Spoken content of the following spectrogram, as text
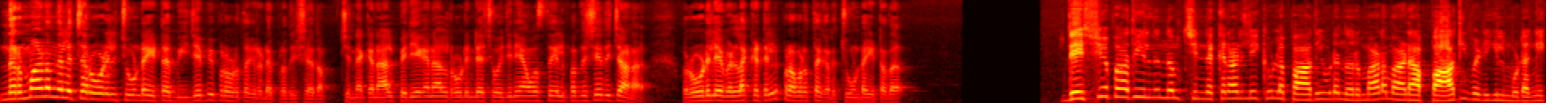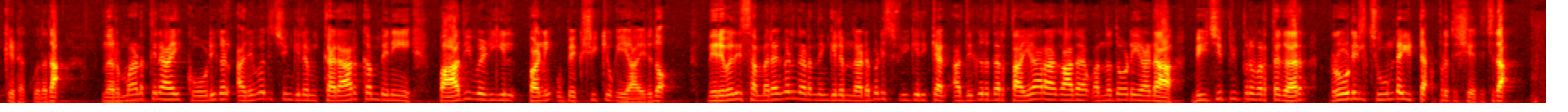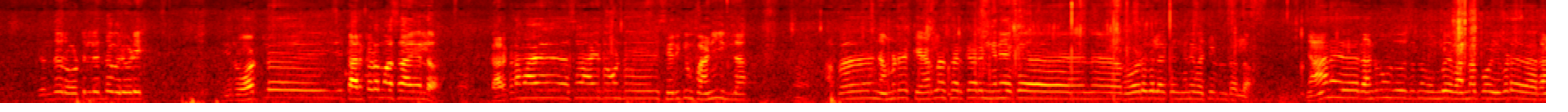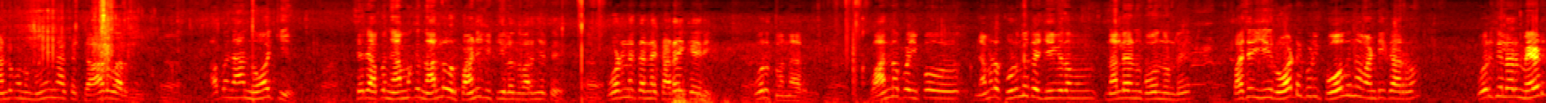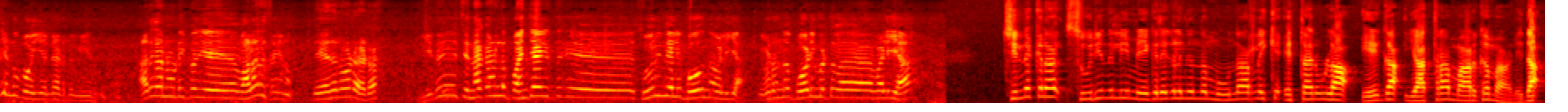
നിർമ്മാണം നിലച്ച റോഡിൽ ചൂണ്ടയിട്ട് B J P പ്രവർത്തകരുടെ പ്രതിഷേധം. ചിന്നക്കനാൽ പെരിയകനാൽ റോഡിന്റെ ശോചനീയാവസ്ഥയിൽ പ്രതിഷേധിച്ചാണ് റോഡിലെ വെള്ളക്കെട്ടിൽ പ്രവർത്തകർ ചൂണ്ടയിട്ടത്. ദേശീയപാതയിൽ നിന്നും ചിന്നക്കനാലിലേക്കുള്ള പാതയുടെ നിർമ്മാണമാണ് ആ പാതി വഴിയിൽ മുടങ്ങിക്കിടക്കുന്നത്. നിർമ്മാണത്തിനായി കോടികൾ അനുവദിച്ചെങ്കിലും കരാർ കമ്പനി പാതി വഴിയിൽ പണി ഉപേക്ഷിക്കുകയായിരുന്നു. നിരവധി സമരങ്ങൾ നടന്നെങ്കിലും നടപടി സ്വീകരിക്കാൻ അധികൃതർ തയ്യാറാകാതെ വന്നതോടെയാണ് ബി ജെ പി പ്രവർത്തകർ റോഡിൽ ചൂണ്ടയിട്ട് പ്രതിഷേധിച്ചത്. എന്താ റോട്ടിൽ എന്താ പരിപാടി? ഈ റോട്ടിൽ ഈ കർക്കിടക മാസമായല്ലോ. കർക്കിടക മാസം ആയതുകൊണ്ട് ശരിക്കും പണിയില്ല. അപ്പോൾ നമ്മുടെ കേരള സർക്കാർ ഇങ്ങനെയൊക്കെ റോഡുകളൊക്കെ ഇങ്ങനെ വെച്ചിട്ടുണ്ടല്ലോ. ഞാൻ രണ്ട് മൂന്ന് ദിവസത്തിന് മുമ്പ് വന്നപ്പോൾ ഇവിടെ രണ്ട് മൂന്ന് മീനൊക്കെ ചാടുമായിരുന്നു അപ്പോൾ ഞാൻ നോക്കി. ശരി അപ്പം നമുക്ക് നല്ലൊരു പണി കിട്ടിയില്ലെന്ന് പറഞ്ഞിട്ട് ഉടനെ തന്നെ കടയിൽ കയറി ഊർത്ത് വന്നായിരുന്നു. വന്നപ്പോൾ ഇപ്പോൾ നമ്മുടെ കുടുംബത്തെ ജീവിതം നല്ലതാണ് പോകുന്നുണ്ട്. പക്ഷേ ഈ റോട്ടിൽ കൂടി പോകുന്ന വണ്ടിക്കാരനും ഒരു ചിലർ മേടിച്ചുകൊണ്ട് പോയി എന്റെ അടുത്ത് മീൻ. അത് കാരണം കൊണ്ട് ഇപ്പൊ വളരെ ചെയ്യണം ഏത് റോഡാടാ ഇത് ചിന്നക്കാണിൽ പഞ്ചായത്ത് സൂര്യനെല്ലി പോകുന്ന വഴിയാ. ഇവിടെ നിന്ന് പോടിമെട്ട് വഴിയാ. ചിന്നക്കനാൽ സൂര്യനെല്ലി മേഖലകളിൽ നിന്നും മൂന്നാറിലേക്ക് എത്താനുള്ള ഏക യാത്രാ മാർഗമാണിത്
